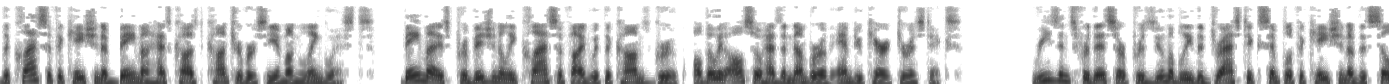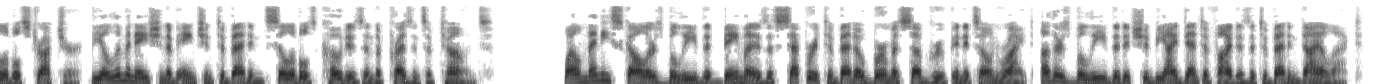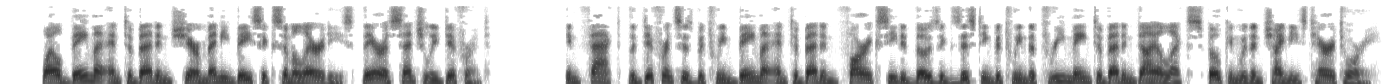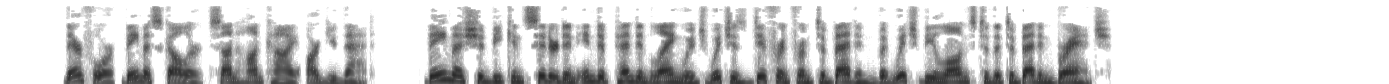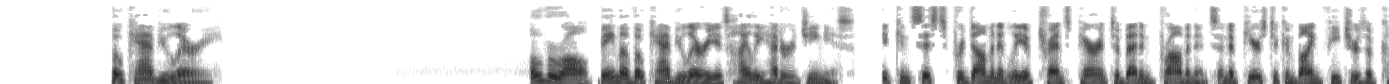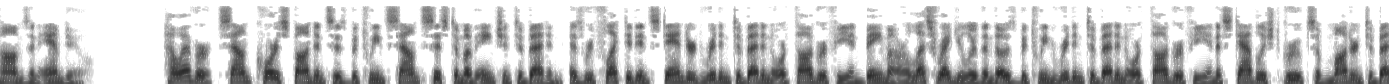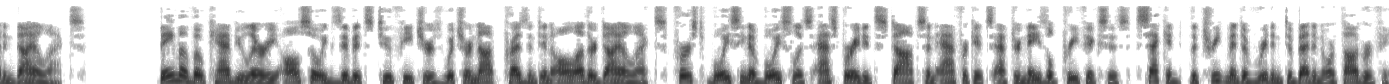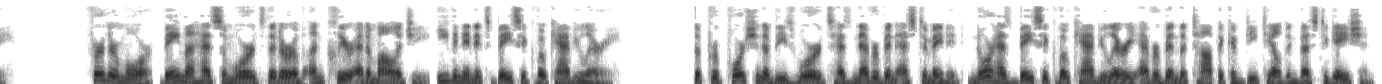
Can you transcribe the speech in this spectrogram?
The classification of Baima has caused controversy among linguists. Baima is provisionally classified with the Khams group, although it also has a number of Amdo characteristics. Reasons for this are presumably the drastic simplification of the syllable structure, the elimination of ancient Tibetan syllables codas and the presence of tones. While many scholars believe that Baima is a separate Tibeto-Burma subgroup in its own right, others believe that it should be identified as a Tibetan dialect. While Baima and Tibetan share many basic similarities, they are essentially different. In fact, the differences between Baima and Tibetan far exceeded those existing between the three main Tibetan dialects spoken within Chinese territory. Therefore, Baima scholar, Sun Hongkai, argued that Baima should be considered an independent language which is different from Tibetan but which belongs to the Tibetan branch. Vocabulary Overall, Baima vocabulary is highly heterogeneous. It consists predominantly of transparent Tibetan provenance and appears to combine features of Khams and Amdo. However, sound correspondences between sound system of ancient Tibetan, as reflected in standard written Tibetan orthography and Baima are less regular than those between written Tibetan orthography and established groups of modern Tibetan dialects. Baima vocabulary also exhibits two features which are not present in all other dialects, first, voicing of voiceless aspirated stops and affricates after nasal prefixes, second, the treatment of written Tibetan orthography. Furthermore, Baima has some words that are of unclear etymology, even in its basic vocabulary. The proportion of these words has never been estimated, nor has basic vocabulary ever been the topic of detailed investigation.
